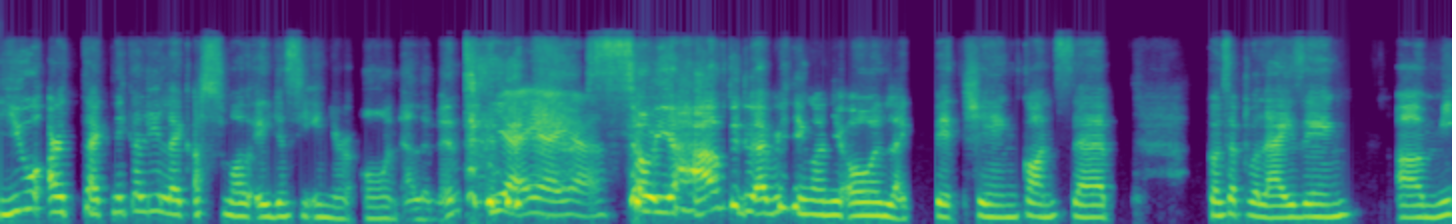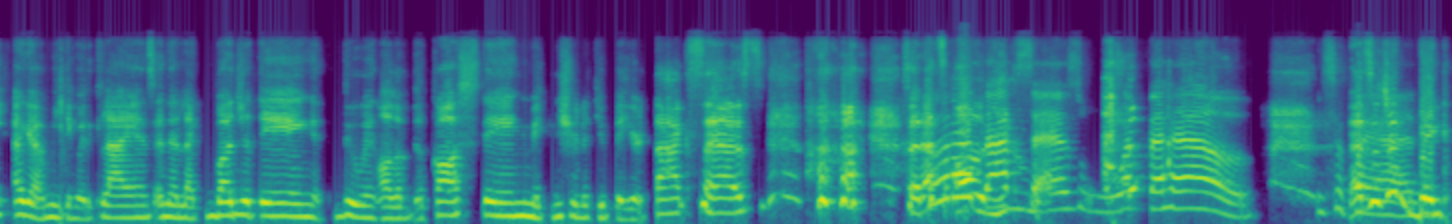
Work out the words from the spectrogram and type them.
you are technically like a small agency in your own element. Yeah, yeah, yeah. so you have to do everything on your own, like pitching, concept, conceptualizing, um, meet again, meeting with clients, and then like budgeting, doing all of the costing, making sure that you pay your taxes. so that's what all taxes. You. What the hell? that's such a big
